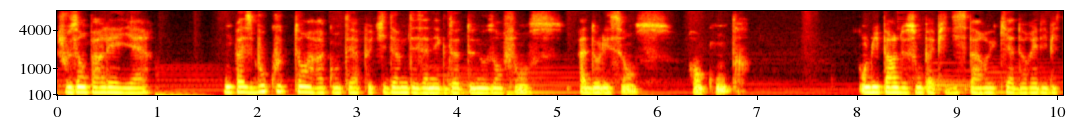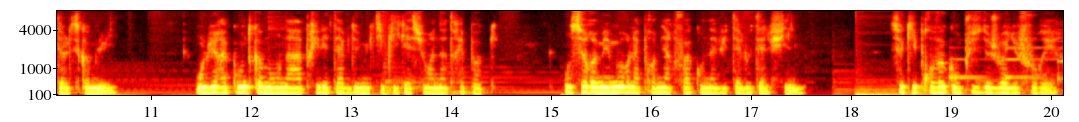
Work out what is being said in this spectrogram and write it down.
Je vous en parlais hier. On passe beaucoup de temps à raconter à Petit Dôme des anecdotes de nos enfances, adolescence, rencontres. On lui parle de son papy disparu qui adorait les Beatles comme lui. On lui raconte comment on a appris les de multiplication à notre époque on se remémore la première fois qu'on a vu tel ou tel film. Ce qui provoque en plus de joyeux fous rires.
